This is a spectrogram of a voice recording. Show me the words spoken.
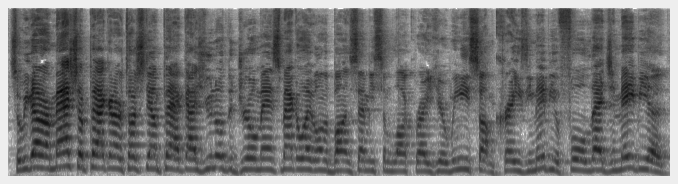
So we got our matchup pack and our touchdown pack. Guys, you know the drill, man. Smack a like on the button. Send me some luck right here. We need something crazy. Maybe a full legend. Maybe a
